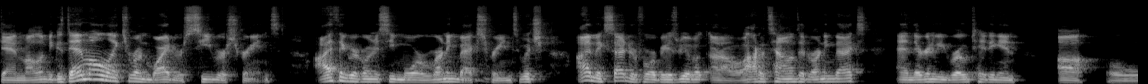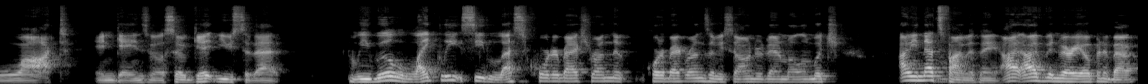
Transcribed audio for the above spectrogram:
Dan Mullen because Dan Mullen likes to run wide receiver screens. I think we're going to see more running back screens, which I'm excited for because we have a, a lot of talented running backs and they're going to be rotating in a lot in Gainesville. So get used to that. We will likely see less quarterbacks run the quarterback runs than we saw under Dan Mullen, which I mean that's fine with me. I, I've been very open about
